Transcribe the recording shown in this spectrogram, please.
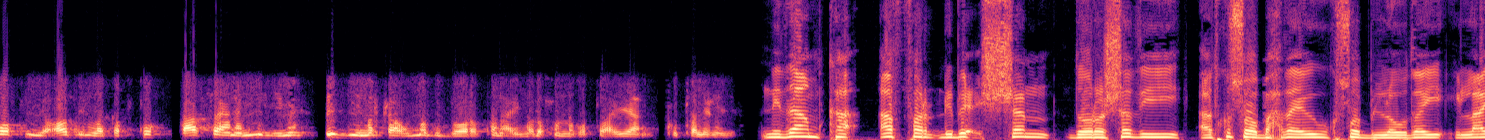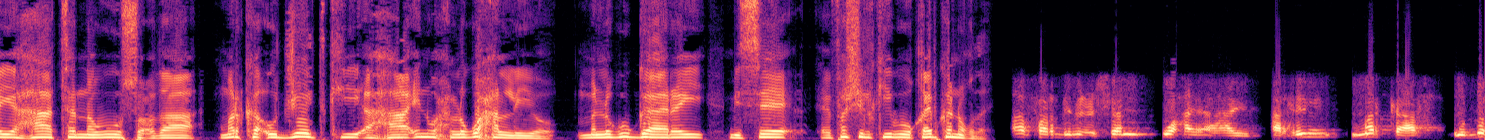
qof iyo cod in la qabto taasaana muhima ciddii markaa ummaddu dooratana ay madaxu noqoto ayaan ku talinaya nidaamka afar dhibic shan doorashadii aad ku soo baxday ayuu ku soo bilowday ilaa iyo haatanna wuu socdaa. Marka ujeedkii ahaa in wax lagu xalliyo ma lagu gaaray mise fashilkiibuu qayb ka noqday afar dhibic shan waxay ahayd arrin markaas muddo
